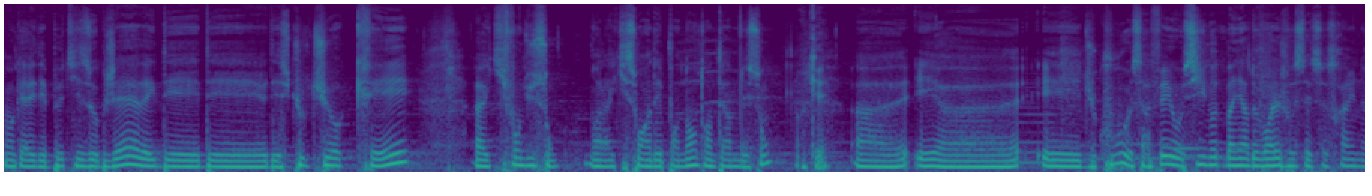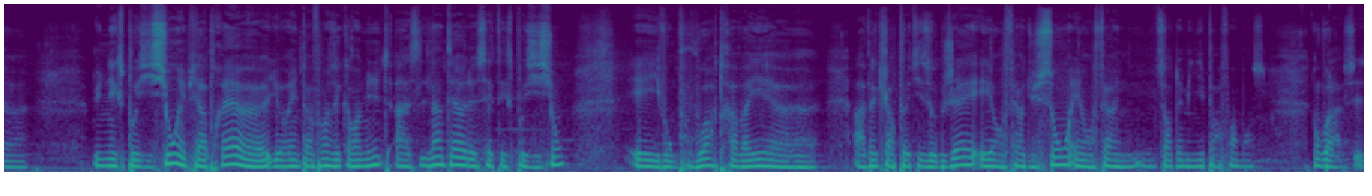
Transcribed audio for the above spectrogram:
Donc avec des petits objets, avec des, des- des sculptures créées euh, qui font du son, voilà, qui sont indépendantes en termes de son. Euh, et, et du coup, ça fait aussi une autre manière de voir les choses. Ce sera une, une exposition, et puis après, euh, il y aura une performance de 40 minutes à l'intérieur de cette exposition, et ils vont pouvoir travailler euh, avec leurs petits objets et en faire du son et en faire une, une sorte de mini performance. Donc voilà, c'est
